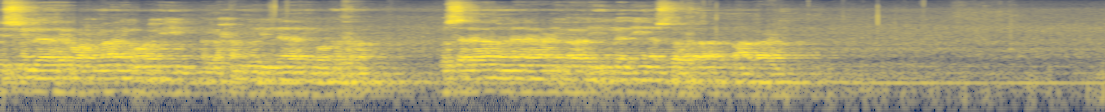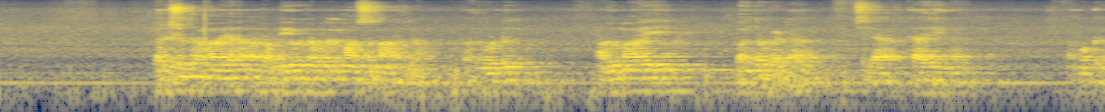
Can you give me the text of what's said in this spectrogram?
بسم الله الرحمن الرحيم الحمد لله وكفى وسلام على عباده الذين اصطفى ما بعد പരിശുദ്ധമായ റബിയുൽ അവൽ മാസമാണല്ലോ അതുകൊണ്ട് അതുമായി ബന്ധപ്പെട്ട ചില കാര്യങ്ങൾ നമുക്ക്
